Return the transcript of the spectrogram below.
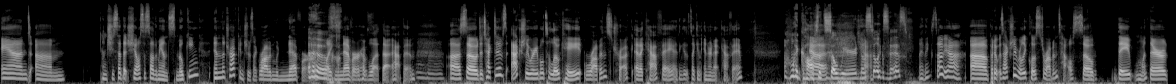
And, um, and she said that she also saw the man smoking in the truck, and she was like, Robin would never, Ugh, like, never have let that happen. Mm-hmm. Uh, so detectives actually were able to locate Robin's truck at a cafe. I think it's like an internet cafe. Oh my gosh, Uh, that's so weird. yeah. Those still exist. I think so, yeah. Uh, but it was actually really close to Robin's house. So they went there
